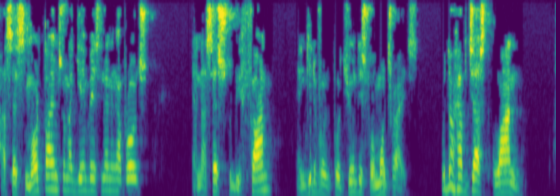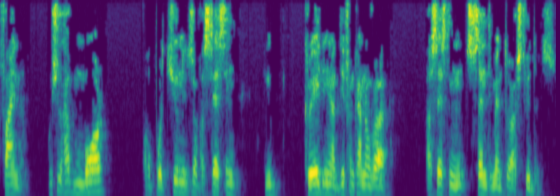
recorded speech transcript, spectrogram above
Assess more times on a game-based learning approach and assess to be fun and give opportunities for more tries. We don't have just one final. We should have more opportunities of assessing and creating a different kind of a assessment sentiment to our students.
